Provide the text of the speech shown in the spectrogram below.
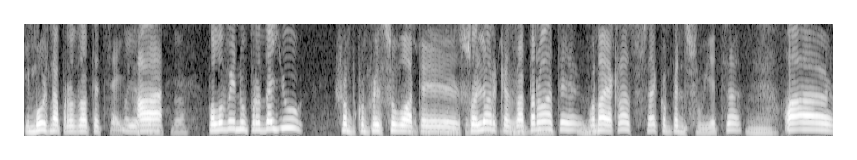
І можна продати цей. Ну, а половину продаю, щоб компенсувати Ну, солярка, затрати, вона якраз все компенсується. А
